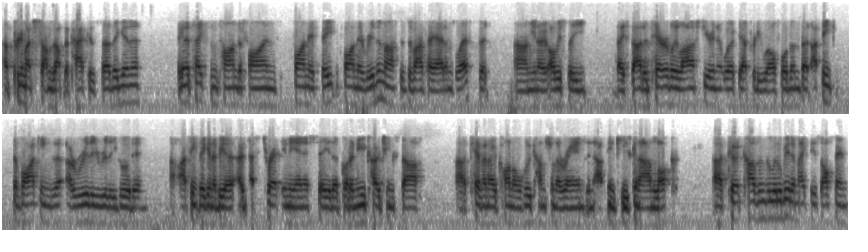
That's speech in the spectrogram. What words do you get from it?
uh, pretty much sums up the Packers. So they're gonna they're gonna take some time to find find their feet and find their rhythm after Davante Adams left. But um, you know, obviously they started terribly last year and it worked out pretty well for them. But I think the Vikings are really, really good, and I think they're going to be a, a threat in the NFC. They've got a new coaching staff, uh, Kevin O'Connell, who comes from the Rams, and I think he's going to unlock uh, Kirk Cousins a little bit and make this offense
